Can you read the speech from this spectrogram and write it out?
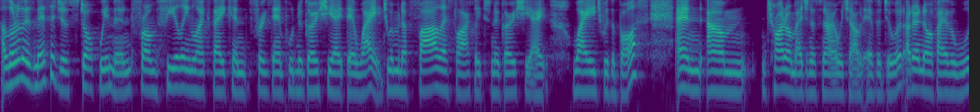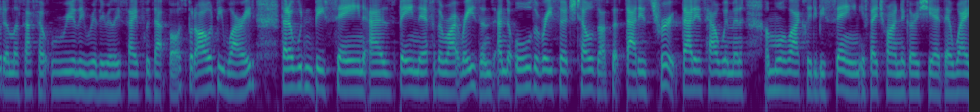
a lot of those messages stop women from feeling like they can, for example, negotiate their wage. Women are far less likely to negotiate wage with a boss. And um, I'm trying to imagine a scenario in which I would ever do it. I don't know if I ever would unless I felt really, really, really safe with that boss. But I would be worried that I wouldn't be seen as being there for the right reasons. And the, all the research tells us that that is true. That is how women are more likely to be seen if they try and negotiate their wage,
